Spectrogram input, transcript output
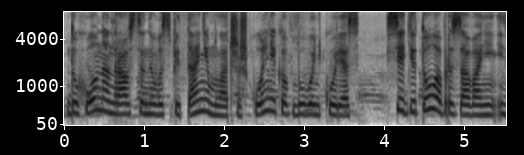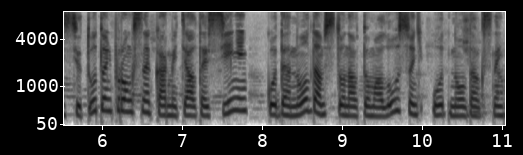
духовно-нравственное воспитание младшешкольников Лувонь Коряс. Седито образование институтон пронксны кармить алтай синень, куда нолдам стон автомалусунь от нолдавксны.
